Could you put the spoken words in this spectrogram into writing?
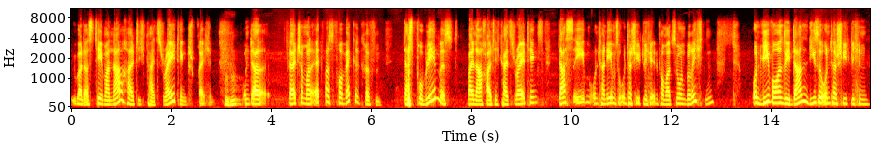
über das Thema Nachhaltigkeitsrating sprechen. Mhm. Und da vielleicht schon mal etwas vorweggegriffen. Das Problem ist bei Nachhaltigkeitsratings, dass eben Unternehmen so unterschiedliche Informationen berichten und wie wollen Sie dann diese unterschiedlichen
